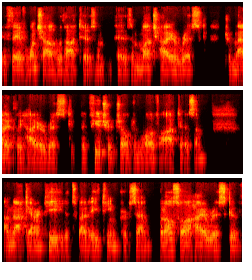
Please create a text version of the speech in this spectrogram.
if they have one child with autism, there's a much higher risk, dramatically higher risk that future children will have autism. I'm not guaranteed, it's about 18%, but also a higher risk of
